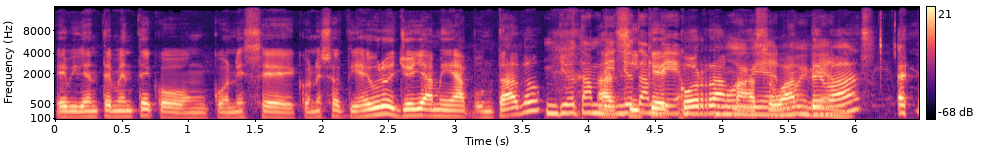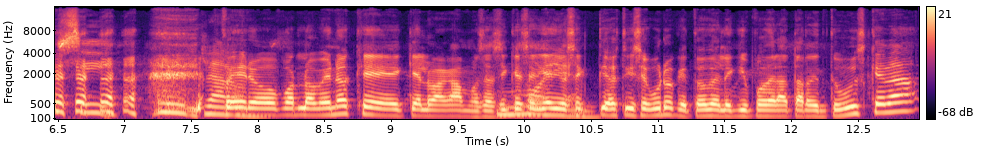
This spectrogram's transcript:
evidentemente con, con, ese, con esos 10 euros. Yo ya me he apuntado, yo también, así que corra más o ande más, sí, pero por lo menos que, lo hagamos. Así que sería, yo, estoy seguro que todo el equipo de la tarde en tu búsqueda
